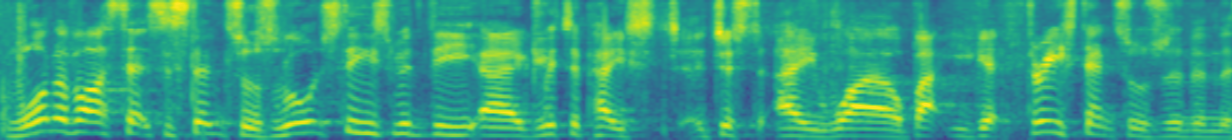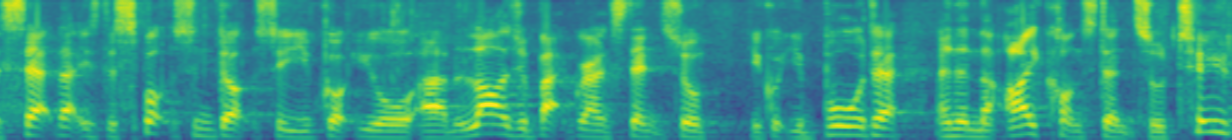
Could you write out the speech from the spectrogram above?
one of our sets of stencils launched these with the uh, glitter paste just a while back. You get three stencils within the set. That is the spots and dots. So you've got your um, larger background stencil, you've got your border, and then the icon stencil too.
